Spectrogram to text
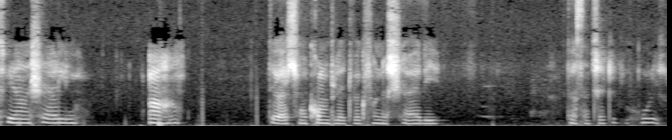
Ist wieder eine Shelly. Aha. Der ist schon komplett weg von der Shelly. Das ist eine Jackie, die hole ich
